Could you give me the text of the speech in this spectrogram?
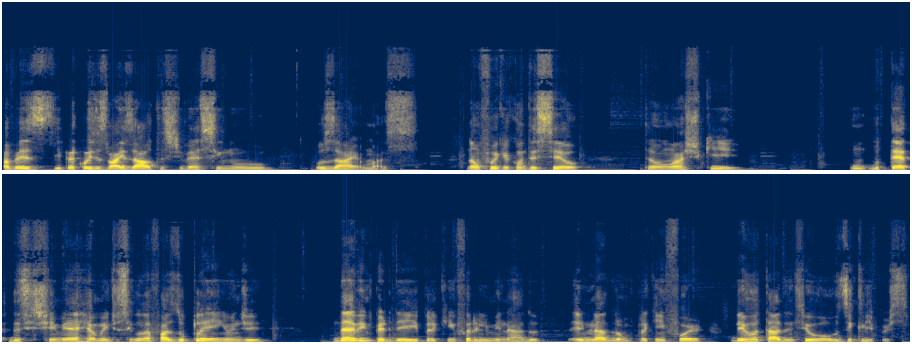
talvez ir para coisas mais altas se tivessem o, o Zion, mas não foi o que aconteceu. Então acho que o, o teto desse time é realmente a segunda fase do play-in, onde devem perder para quem for eliminado. Eliminado não, para quem for derrotado entre o Wolves e Clippers.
